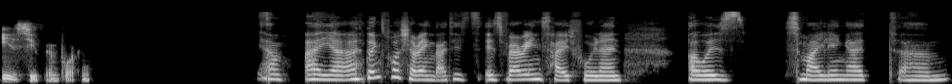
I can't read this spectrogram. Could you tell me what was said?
is super important. Yeah, I uh, thanks for sharing that. It's it's very insightful, and I was smiling at um,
